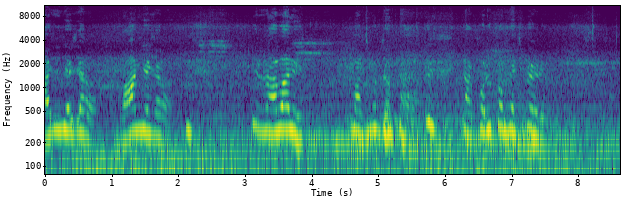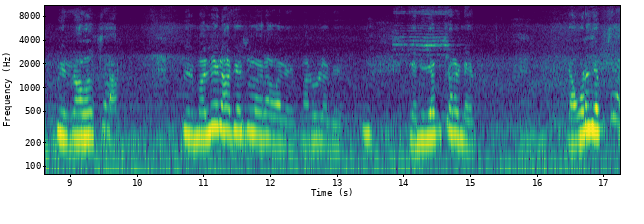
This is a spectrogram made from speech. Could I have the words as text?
ఆది చేశారు వాన్ చేశారు మీరు రావాలి. మనస్ఫూర్తి చెప్తా నాకు కొడుకు కొడుకు చచ్చిపోయాడు. మీరు రావాలి సార్. మీరు మళ్ళీ నా దేశంలోకి రావాలి మన ఊళ్ళోకి. ఎన్ని చెప్తారండి? ఎవడో చెప్తా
